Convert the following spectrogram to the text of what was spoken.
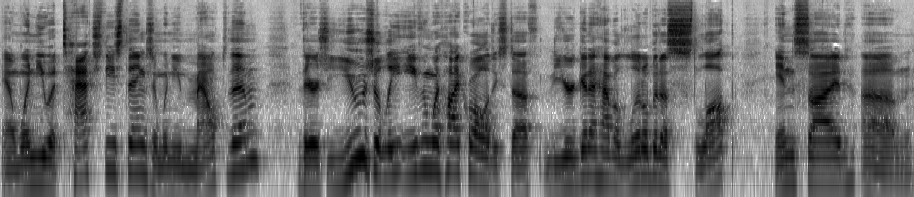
And when you attach these things and when you mount them, there's usually, even with high quality stuff, you're gonna have a little bit of slop inside um,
